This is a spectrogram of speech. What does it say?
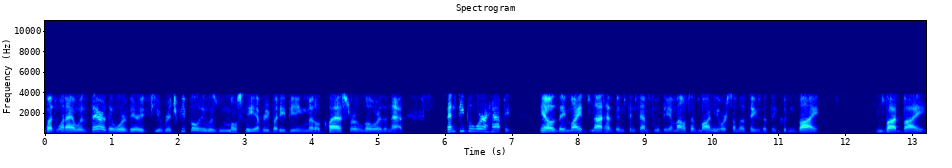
but when I was there, there were very few rich people. It was mostly everybody being middle class or lower than that, and people were happy. You know, they might not have been content with the amount of money or some of the things that they couldn't buy, but by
